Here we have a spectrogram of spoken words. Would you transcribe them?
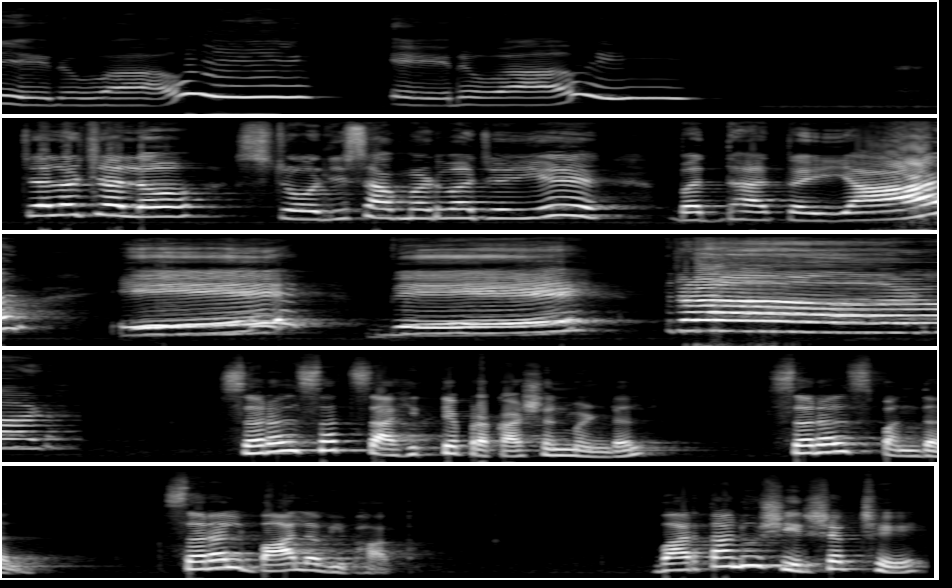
એરો એરવાવી એરો આવી ચલો ચલો સ્ટોરી સાંભળવા જઈએ. બધા તૈયાર? એ બે, ત્રણ. સરળ સત સાહિત્ય પ્રકાશન મંડળ સરળ સ્પંદન સરળ બાલ વિભાગ. વાર્તાનું શીર્ષક છે,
